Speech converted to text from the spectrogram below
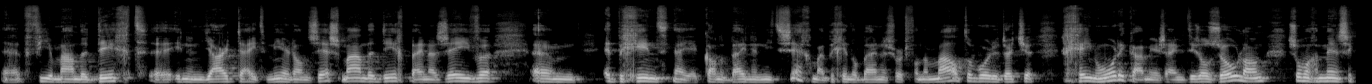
uh, vier maanden dicht, uh, in een jaar tijd meer dan zes maanden dicht, bijna zeven. Um, het begint, nou je kan het bijna niet zeggen, maar het begint al bijna een soort van normaal te worden dat je geen horeca meer zijn. Het is al zo lang, sommige mensen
